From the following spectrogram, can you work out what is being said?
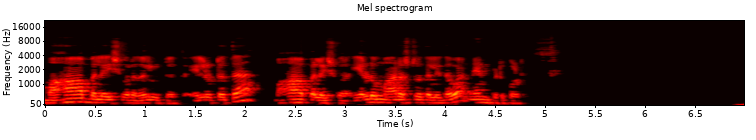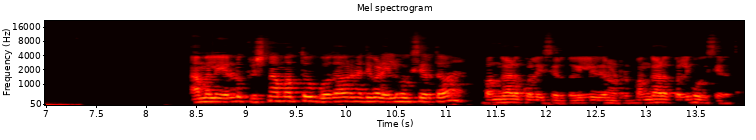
ಮಹಾಬಲೇಶ್ವರದಲ್ಲಿ ಹುಟ್ಟುತ್ತೆ ಎಲ್ಲಿ ಹುಟ್ಟುತ್ತ ಮಹಾಬಲೇಶ್ವರ. ಎರಡು ಮಹಾರಾಷ್ಟ್ರದಲ್ಲಿ ಇದಾವ ನೆನ್ಪಿಟ್ಕೊಡ್ರಿ ಆಮೇಲೆ ಎರಡು ಕೃಷ್ಣ ಮತ್ತು ಗೋದಾವರಿ ನದಿಗಳು ಎಲ್ಲಿ ಹೋಗಿ ಸೇರ್ತಾವ? ಬಂಗಾಳ ಕೊಲ್ಲಿ ಸೇರ್ತಾವ. ಇಲ್ಲಿದೆ ನೋಡ್ರಿ ಬಂಗಾಳ ಕೊಲ್ಲಿಗೆ ಹೋಗಿ ಸೇರ್ತಾವ.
